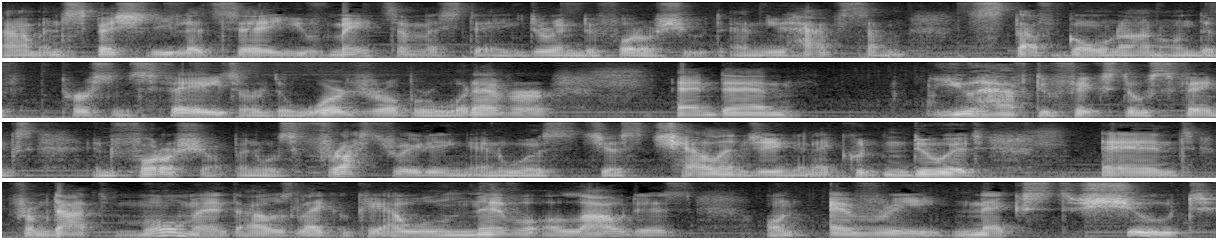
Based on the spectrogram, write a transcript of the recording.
Um, and especially let's say you've made some mistake during the photo shoot and you have some stuff going on on the person's face or the wardrobe or whatever and then you have to fix those things in Photoshop and it was frustrating and was just challenging and I couldn't do it. And from that moment I was like okay I will never allow this on every next shoot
